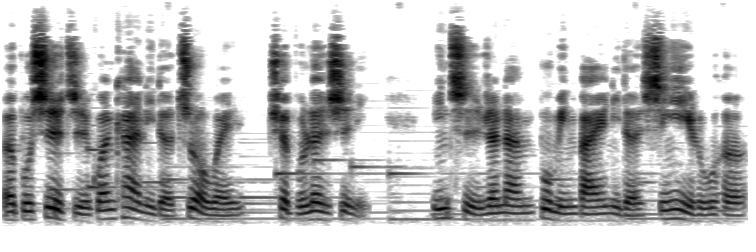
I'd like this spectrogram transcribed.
而不是只观看你的作为，却不认识你，因此仍然不明白你的心意如何，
